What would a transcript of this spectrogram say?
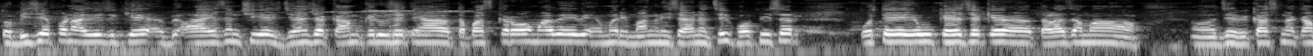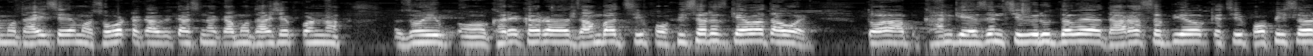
તો બીજે પણ આવી જગ્યાએ આ એજન્સીએ જ્યાં જ્યાં કામ કર્યું છે ત્યાં તપાસ કરવામાં આવે એવી અમારી માંગણી છે. અને ચીફ ઓફિસર પોતે એવું કહે છે કે તળાજામાં જે વિકાસના કામો થાય છે, એમાં સો ટકા વિકાસના કામો થાય છે. પણ જો એ ખરેખર જાંબાદ ચીફ ઓફિસર જ કહેવાતા હોય તો આ ખાનગી એજન્સી વિરુદ્ધ હવે ધારાસભ્ય કે ચીફ ઓફિસર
